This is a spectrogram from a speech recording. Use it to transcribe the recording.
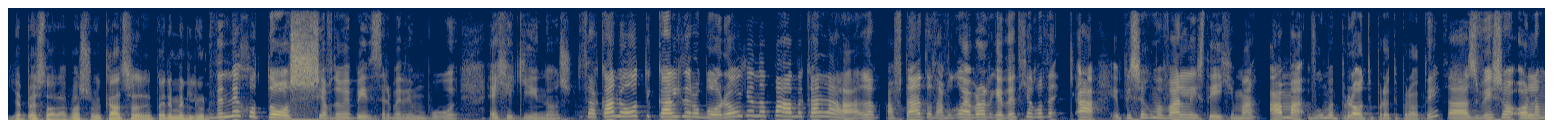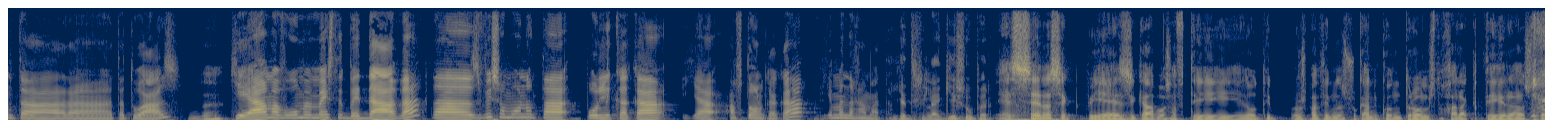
Για πες τώρα, Μαρσό. Κάτσε, περίμενε λίγο. Δεν έχω τόση αυτοπεποίθηση, ρε παιδί μου, που έχει εκείνος. Θα κάνω ό,τι καλύτερο μπορώ για να πάμε καλά. Αλλά αυτά το θα βγούμε πρώτη και τέτοια, εγώ δεν. Α, επίσης έχουμε βάλει στοίχημα. Άμα βγούμε πρώτη, πρώτη, πρώτη, θα σβήσω όλα μου τα, τα τατουάζ. Ναι. Και άμα βγούμε μέσα στην πεντάδα, θα σβήσω μόνο τα πολύ κακά για αυτόν κακά, για μένα γαμάτα. Για τη φυλακή, σούπερ. Εσένα σε εκπιέζει κάπως αυτή ότι προσπαθεί να σου κάνει control στο χαρακτήρα, στο...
